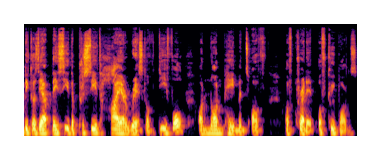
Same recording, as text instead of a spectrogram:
because they have, they see the perceived higher risk of default or non-payment of of credit of coupons.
